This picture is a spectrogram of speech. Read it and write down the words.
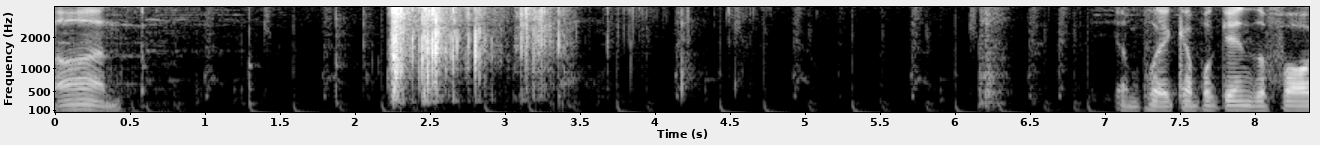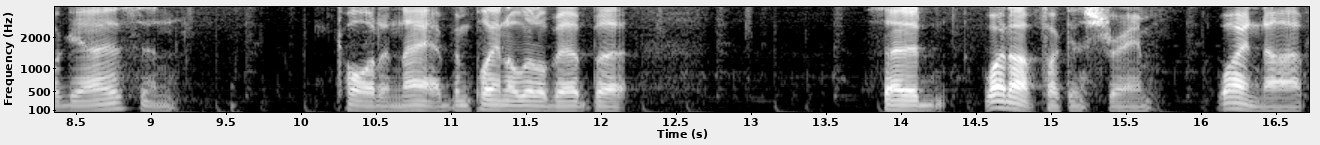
on? Gonna play a couple games of Fall Guys and call it a night. I've been playing a little bit, but decided why not fucking stream? Why not?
